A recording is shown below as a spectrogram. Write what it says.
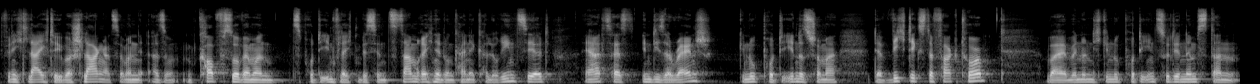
finde ich, leichter überschlagen, als wenn man, also im Kopf so, wenn man das Protein vielleicht ein bisschen zusammenrechnet und keine Kalorien zählt. Ja, das heißt, in dieser Range genug Protein, das ist schon mal der wichtigste Faktor weil wenn du nicht genug Protein zu dir nimmst, dann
